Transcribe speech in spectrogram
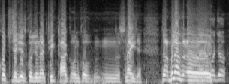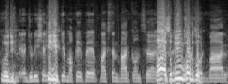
कुछ जजेस को जो ना ठीक ठाक उनको सुनाई जाए तो मतलब मतलब वो जो जो-। के मौके पे पाकिस्तान बार काउंसिल हाँ, सुप्रीम कोर्ट को। बार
